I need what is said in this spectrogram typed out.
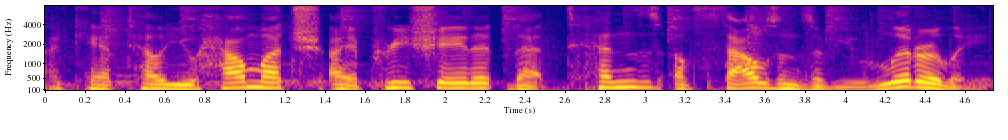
I can't tell you how much I appreciate it that tens of thousands of you, literally,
